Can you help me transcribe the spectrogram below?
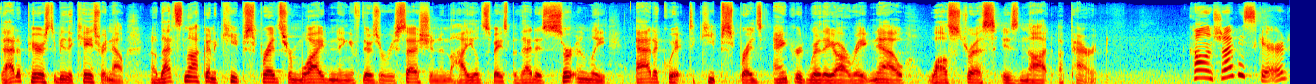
That appears to be the case right now. Now, that's not going to keep spreads from widening if there's a recession in the high yield space, but that is certainly adequate to keep spreads anchored where they are right now while stress is not apparent. Collin, should I be scared?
